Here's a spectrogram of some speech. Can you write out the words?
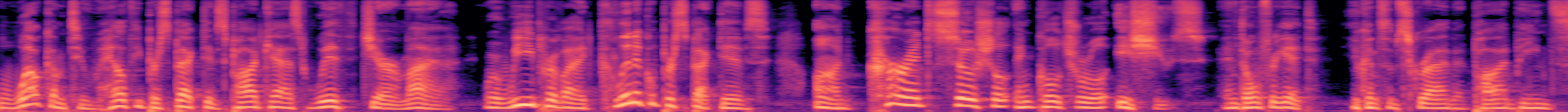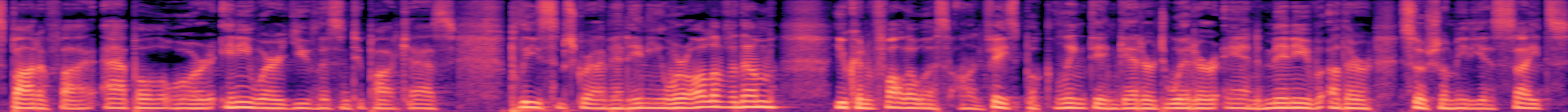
Welcome to Healthy Perspectives Podcast with Jeremiah, where we provide clinical perspectives on current social and cultural issues. And don't forget, you can subscribe at Podbean, Spotify, Apple, or anywhere you listen to podcasts. Please subscribe at any or all of them. You can follow us on Facebook, LinkedIn, Gettr, Twitter, and many other social media sites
